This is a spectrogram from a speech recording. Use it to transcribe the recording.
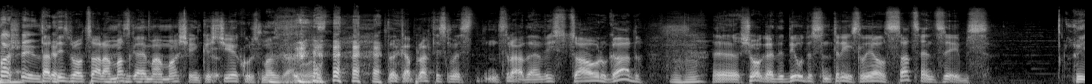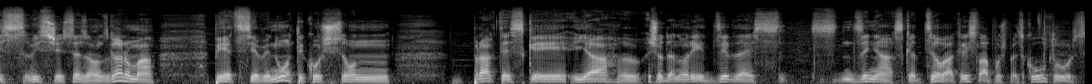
mašīnas. Tad izbrauc ārā mazgājumā mašīna, kas čiekurs mazgājumos. Tā kā praktiski mēs strādājam visu cauru gadu. Uh Mhm. -huh. Šogad ir 23 lielas sacensības. Viss vis šīs sezonas garumā. Piecas jau ir notikušas. un Praktiski, jā, šodien no rīta dzirdējis ziņās, ka cilvēki ir izslāpuši pēc kultūras,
